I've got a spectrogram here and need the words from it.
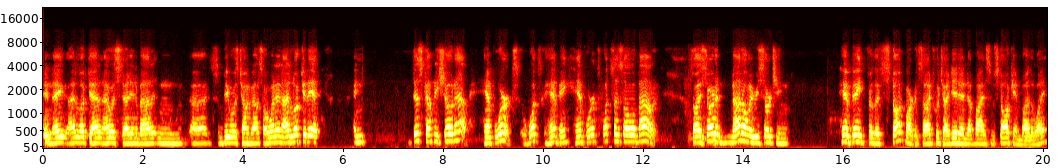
And they, I looked at it and I was studying about it and uh, some people was telling me about it. So I went in, I looked at it and this company showed up HempWorx. What's hemp Inc? HempWorx. What's this all about? So I started not only researching hemp Inc for the stock market side, which I did end up buying some stock in, by the way,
